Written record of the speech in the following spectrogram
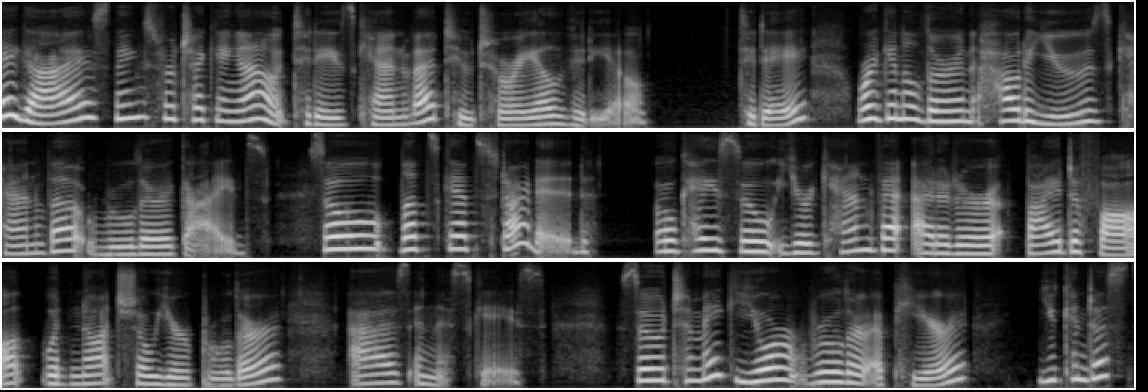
Hey guys, thanks for checking out today's Canva tutorial video. Today, we're going to learn how to use Canva ruler guides. So let's get started. Okay, so your Canva editor by default would not show your ruler, as in this case. So to make your ruler appear, you can just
